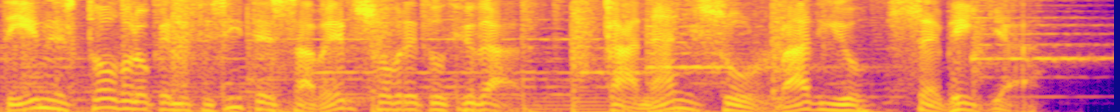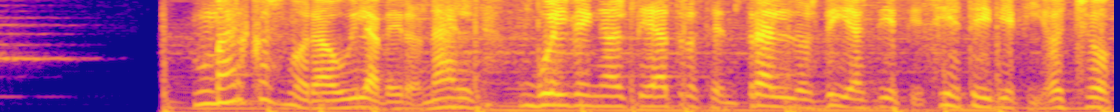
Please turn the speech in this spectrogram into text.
tienes todo lo que necesites saber sobre tu ciudad. Canal Sur Radio Sevilla. Marcos Morau y La Veronal vuelven al Teatro Central los días 17 y 18,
